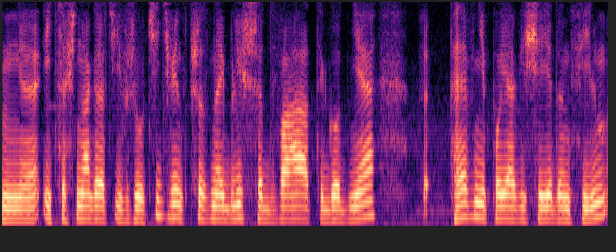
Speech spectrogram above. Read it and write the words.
e, i coś nagrać i wrzucić, więc przez najbliższe dwa tygodnie pewnie pojawi się jeden film,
